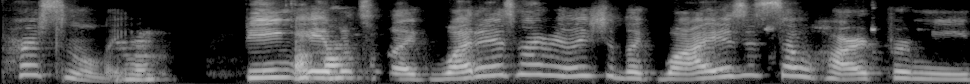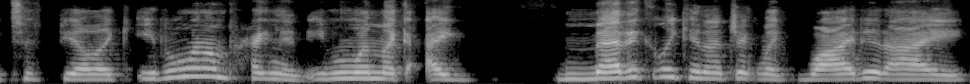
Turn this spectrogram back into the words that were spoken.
personally Mhm. being Okay. able to like what is my relationship like why is it so hard for me to feel like even when i'm pregnant even when like i medically cannot drink like why did i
